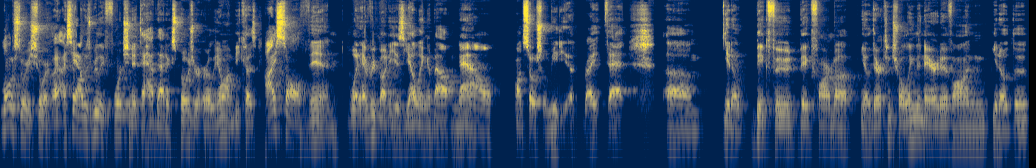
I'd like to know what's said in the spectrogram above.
long story short, I, I say I was really fortunate to have that exposure early on because I saw then what everybody is yelling about now on social media, right? That um, you know, big food, big pharma, you know, they're controlling the narrative on, you know, the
